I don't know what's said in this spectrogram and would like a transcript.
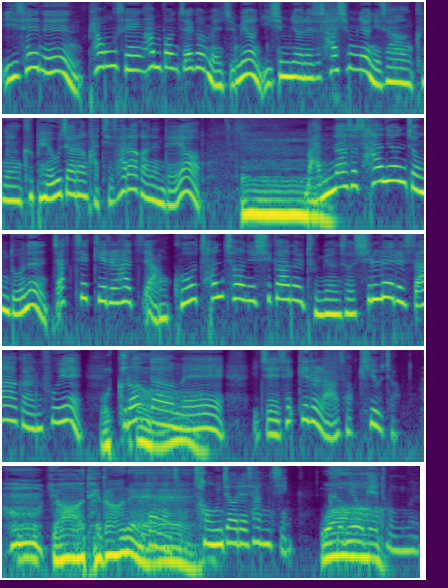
이 새는 평생 한 번 짝을 맺으면 20년에서 40년 이상 그냥 그 배우자랑 같이 살아가는데요. 음. 만나서 4년 정도는 짝짓기를 하지 않고 천천히 시간을 두면서 신뢰를 쌓아간 후에 멋지다. 그런 다음에 이제 새끼를 낳아서 키우죠. 야, 대단하네. 대단하죠. 정절의 상징. 와. 금욕의 동물.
